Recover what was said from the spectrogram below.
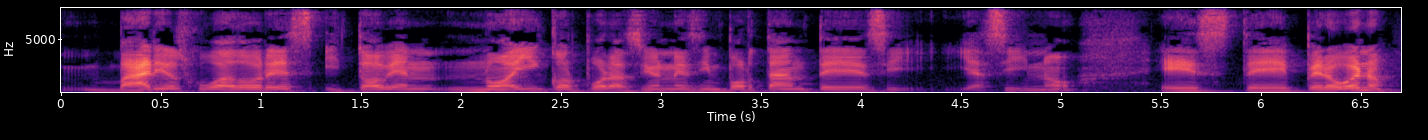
varios jugadores y todavía no hay incorporaciones importantes y, y así, ¿no? Este, pero bueno,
